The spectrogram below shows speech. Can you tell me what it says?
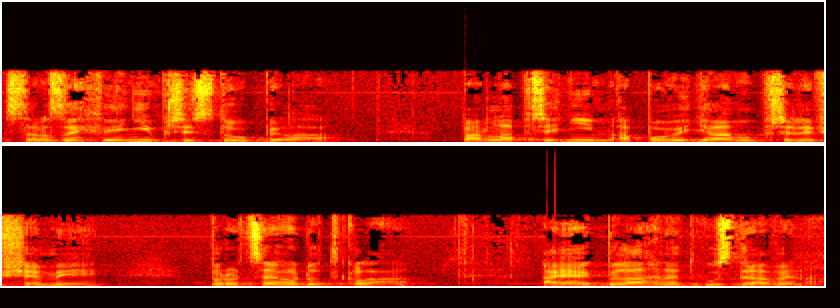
S rozechvění přistoupila, padla před ním a pověděla mu předevšemi, proč se ho dotkla a jak byla hned uzdravena.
